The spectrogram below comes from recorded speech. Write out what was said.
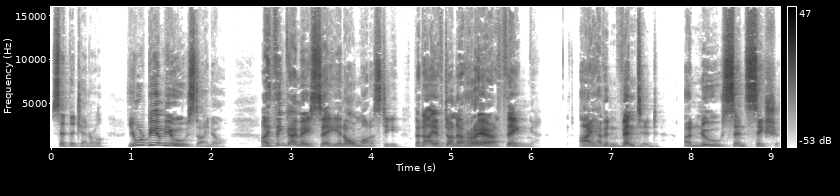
said the general. You will be amused, I know. I think I may say, in all modesty, that I have done a rare thing. I have invented a new sensation.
